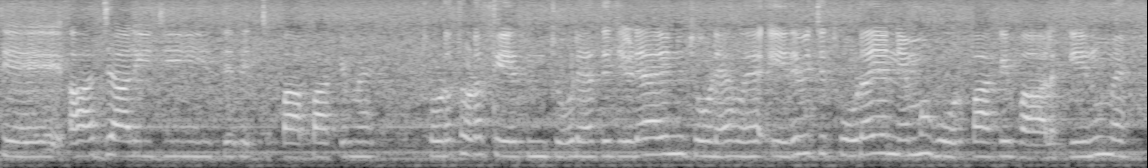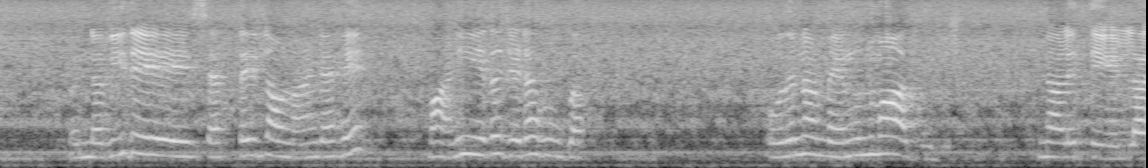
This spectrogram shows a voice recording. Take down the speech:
ਤੇ ਆ ਜਾਲੀ ਜੀ ਦੇ ਵਿੱਚ ਪਾ ਪਾ ਕੇ ਮੈਂ ਥੋੜਾ ਥੋੜਾ ਫੇਸ ਨਿਚੋੜਿਆ ਤੇ ਜਿਹੜਾ ਇਹ ਨਿਚੋੜਿਆ ਹੋਇਆ, ਇਹਦੇ ਵਿੱਚ ਥੋੜਾ ਜਿਹਾ ਨਿੰਮ ਹੋਰ ਪਾ ਕੇ ਬਾਲ ਕੇ ਇਹਨੂੰ ਮੈਂ ਨਵੀ ਦੇ ਸਿਰ ਤੇ ਲਾਉਣਾ ਹੈਗਾ ਇਹ। ਪਾਣੀ ਇਹਦਾ ਜਿਹੜਾ ਹੋਊਗਾ, ਉਹਦੇ ਨਾਲ ਮੈਂ ਇਹਨੂੰ ਨਵਾ ਦੂੰਗੀ। ਨਾਲੇ ਤੇਲ ਲਾ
